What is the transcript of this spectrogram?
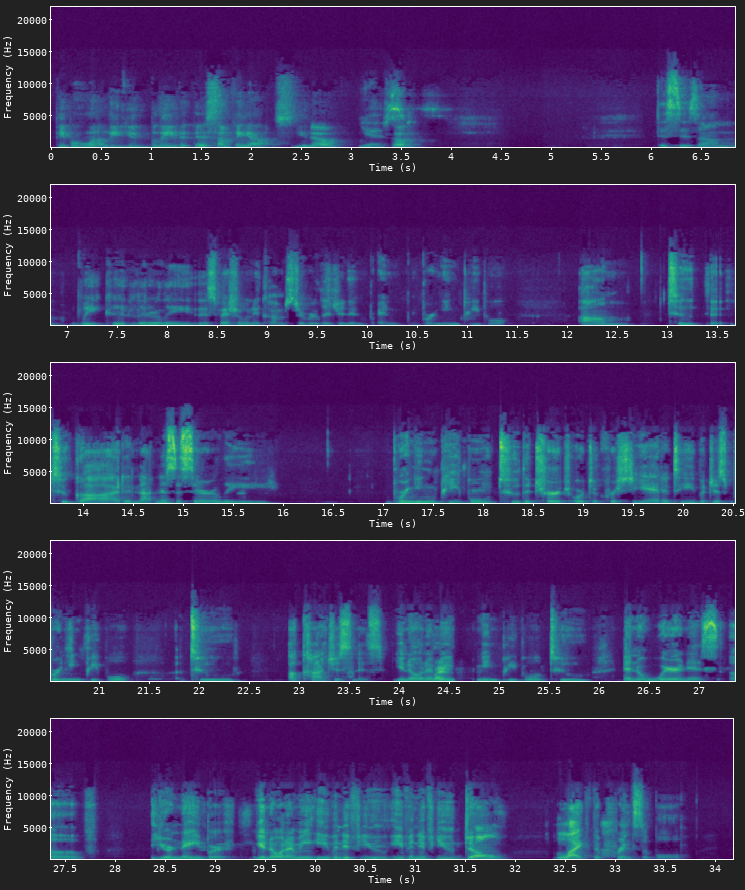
people who want to lead you to believe that there's something else you know? Yes. so this is um we could literally especially when it comes to religion and, and bringing people um to to god and not necessarily bringing people to the church or to christianity but just bringing people to a consciousness you know what i Right. mean bringing people to an awareness of your neighbor you know what i mean even if you even if you don't like the principle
